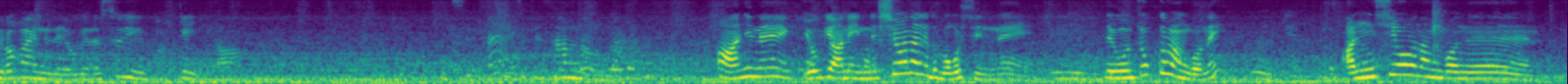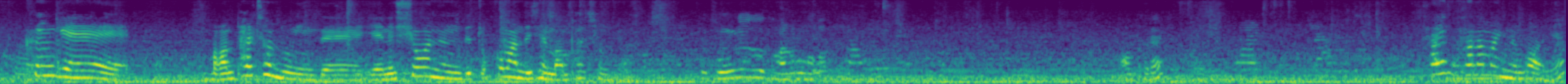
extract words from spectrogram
들어가 있는데 여기는 술이 밖에 있다. 그치? 사람 나온다. 아 아니네. 여기 안에 있네. 시원하게도 먹을 수 있네. 근데 이건 조그만 거네? 안 시원한 거는 큰게 18,000동인데 얘는 시원했는데 조그만 대신에 18,000동. 그 종류도 다른 거 같아. 아 그래? 타이거 하나만 있는 거 아니야?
